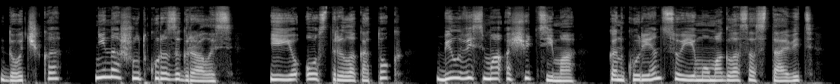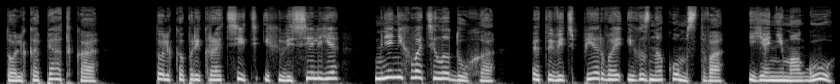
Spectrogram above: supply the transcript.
Дочка не на шутку разыгралась. Ее острый локоток бил весьма ощутимо. Конкуренцию ему могла составить только пятка. Только прекратить их веселье мне не хватило духа. Это ведь первое их знакомство. Я не могу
